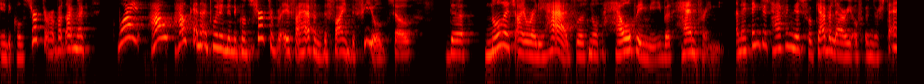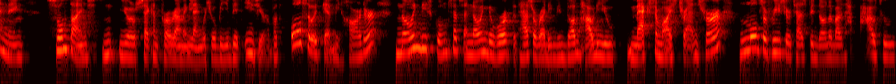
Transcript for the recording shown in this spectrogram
in the constructor. But I'm like, why? How how can I put it in the constructor if I haven't defined the field? So the knowledge I already had was not helping me, but hampering me. And I think just having this vocabulary of understanding sometimes your second programming language will be a bit easier, but also it can be harder. Knowing these concepts and knowing the work that has already been done, how do you maximize transfer? Lots of research has been done about how to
